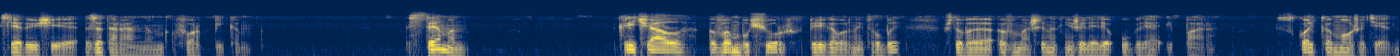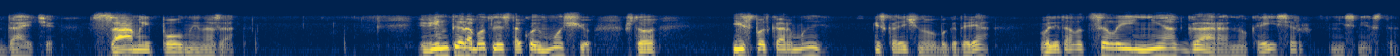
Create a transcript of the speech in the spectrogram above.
следующие за таранным форпиком. Стэмон кричал в амбушюр переговорной трубы, чтобы в машинах не жалели угля и пара. Сколько можете, дайте. Самый полный назад. Винты работали с такой мощью, что из-под кормы искалеченного богатыря вылетала целая Ниагара, но крейсер не с места.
